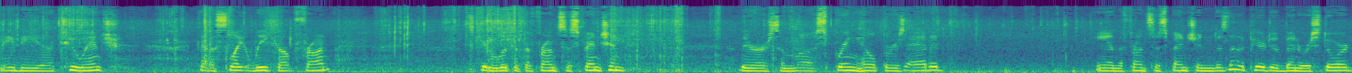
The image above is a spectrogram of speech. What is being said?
maybe a two inch. Got a slight leak up front. Let's get a look at the front suspension. There are some uh, spring helpers added and the front suspension does not appear to have been restored.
